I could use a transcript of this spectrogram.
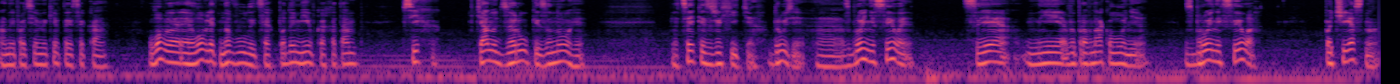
а не працівників ТЦК. Е, Ловлять на вулицях, по домівках, а там всіх тянуть за руки, за ноги. Це якесь жахіття. Друзі, е, Збройні сили це не виправна колонія. В Збройних силах почесно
